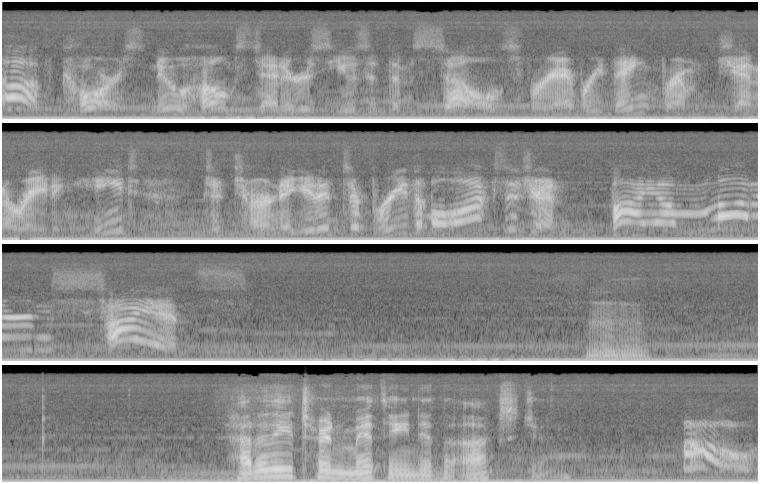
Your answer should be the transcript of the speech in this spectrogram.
Of course, new homesteaders use it themselves for everything from generating heat to turning it into breathable oxygen by a modern science. Hmm. How do they turn methane into oxygen? Oh,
